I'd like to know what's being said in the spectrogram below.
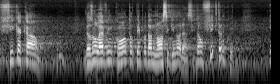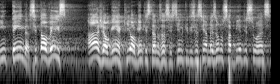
Fica calmo. Deus não leva em conta o tempo da nossa ignorância. Então fique tranquilo. Entenda, se talvez haja alguém aqui, alguém que está nos assistindo, que disse assim: Ah, mas eu não sabia disso antes.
